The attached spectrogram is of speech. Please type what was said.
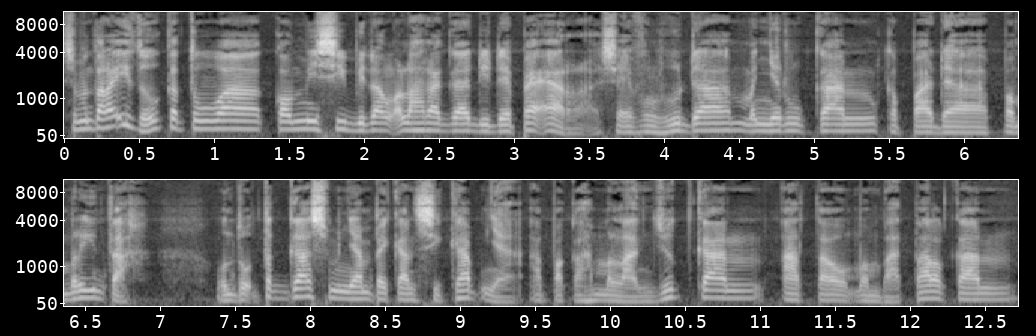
Sementara itu, Ketua Komisi Bidang Olahraga di DPR, Syaiful Huda, menyerukan kepada pemerintah untuk tegas menyampaikan sikapnya apakah melanjutkan atau membatalkan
